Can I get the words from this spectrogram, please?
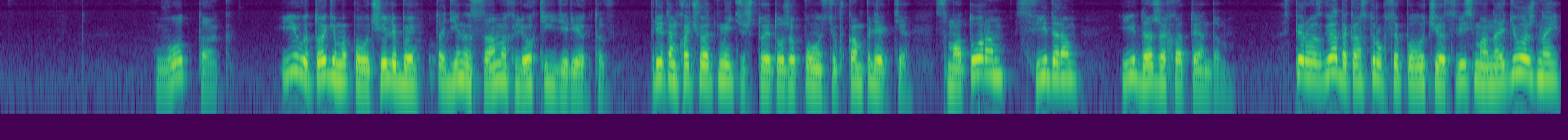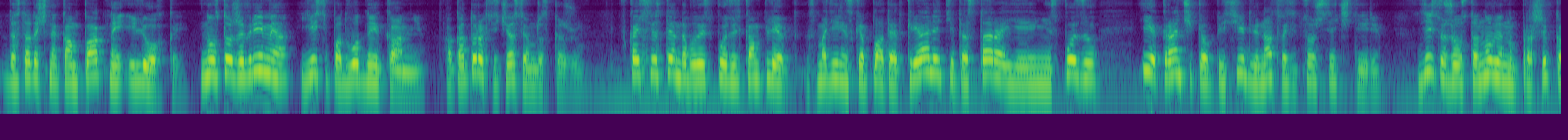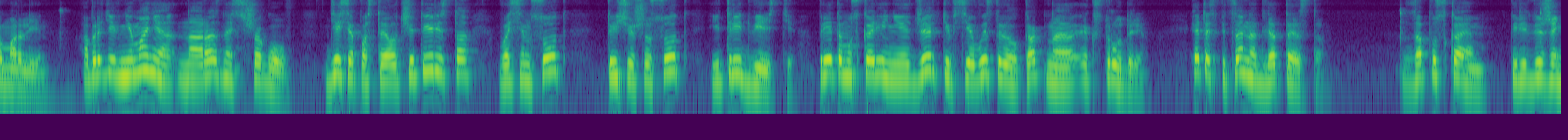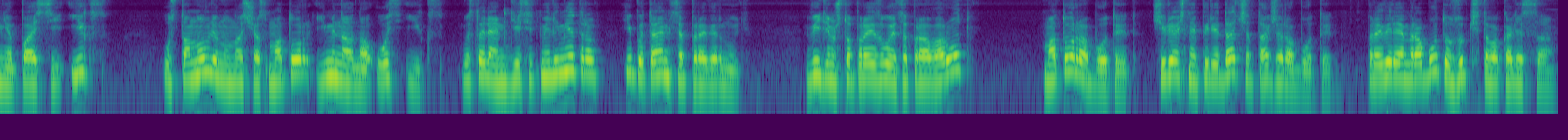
Вот так. И в итоге мы получили бы один из самых легких директов. При этом хочу отметить, что это уже полностью в комплекте с мотором, с фидером и даже хатендом. С первого взгляда конструкция получилась весьма надежной, достаточно компактной и легкой. Но в то же время есть и подводные камни, о которых сейчас я вам расскажу. В качестве стенда буду использовать комплект с материнской платой от Creality, это старая, я ее не использую, и экранчик LPC 12864. Здесь уже установлена прошивка Marlin. Обратите внимание на разность шагов. Здесь я поставил 400, 800, 1600 и 3200. При этом ускорение джерки все выставил как на экструдере. Это специально для теста. Запускаем передвижение по оси X. Установлен у нас сейчас мотор именно на ось X. Выставляем 10 мм и пытаемся провернуть. Видим, что производится проворот. Мотор работает. Червячная передача также работает. Проверяем работу зубчатого колеса.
